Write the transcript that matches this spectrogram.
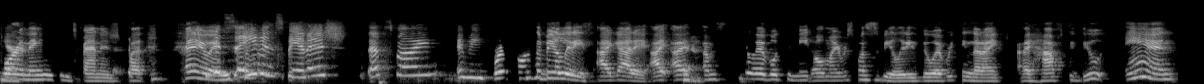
word yeah. in English and Spanish, but anyway. You say it in Spanish. That's fine. I mean responsibilities. I got it. I, I yeah. I'm still able to meet all my responsibilities, do everything that I, I have to do, and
